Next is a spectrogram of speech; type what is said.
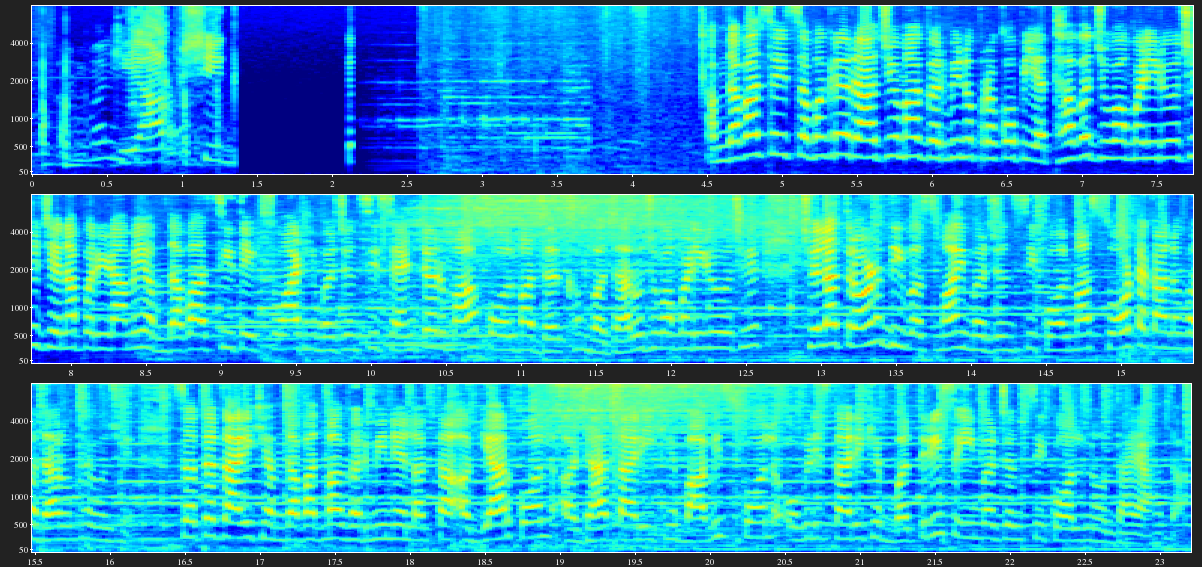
કે આપ શીઘ્ર અમદાવાદ સહિત સમગ્ર રાજ્યમાં ગરમીનો પ્રકોપ યથાવત જોવા મળી રહ્યો છે, જેના પરિણામે અમદાવાદ સ્થિત એકસો આઠ ઇમરજન્સી સેન્ટરમાં કોલમાં ધરખમ વધારો જોવા મળી રહ્યો છે. છેલ્લા ત્રણ દિવસમાં ઇમરજન્સી કોલમાં સો ટકાનો વધારો થયો છે. સત્તર તારીખે અમદાવાદમાં ગરમીને લગતા અગિયાર કોલ, અઢાર તારીખે બાવીસ કોલ, ઓગણીસ તારીખે બત્રીસ ઇમરજન્સી કોલ નોંધાયા હતા.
